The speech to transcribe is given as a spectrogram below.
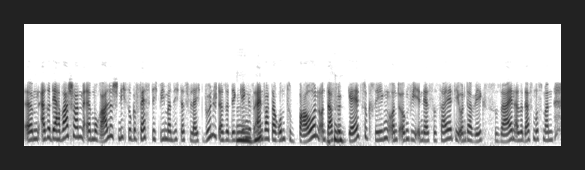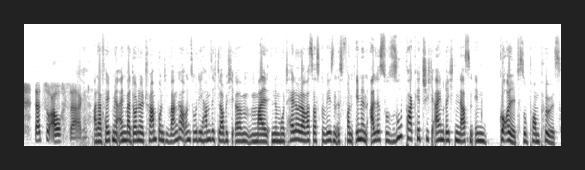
Ähm, also der war schon äh, moralisch nicht so gefestigt, wie man sich das vielleicht wünscht. Also dem mhm. ging es mhm. einfach darum zu bauen und dafür Geld zu kriegen und irgendwie in der Society unterwegs zu sein. Also das muss man da dazu auch sagen. Ah, da fällt mir ein, bei Donald Trump und Ivanka und so, die haben sich, glaube ich, ähm, mal in einem Hotel oder was das gewesen ist, von innen alles so super kitschig einrichten lassen in Gold, so pompös.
